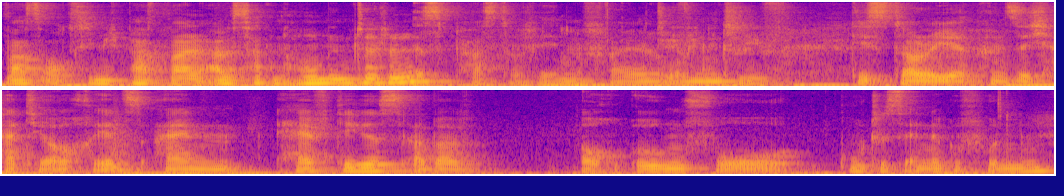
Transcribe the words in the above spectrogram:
was auch ziemlich passt, weil alles hat ein Home im Titel. Es passt auf jeden Fall. Und Definitiv. die Story an sich hat ja auch jetzt ein heftiges, aber auch irgendwo gutes Ende gefunden.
